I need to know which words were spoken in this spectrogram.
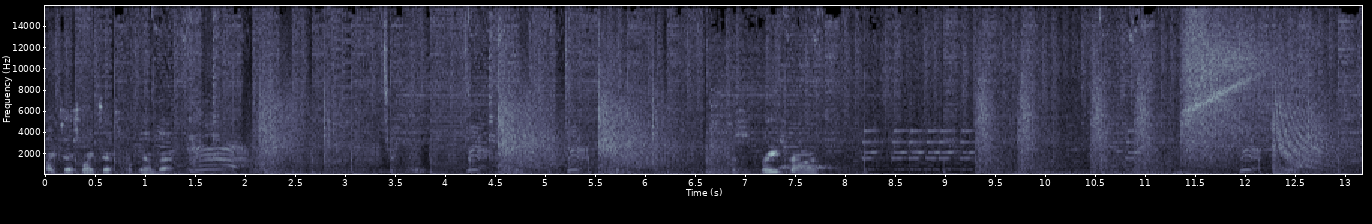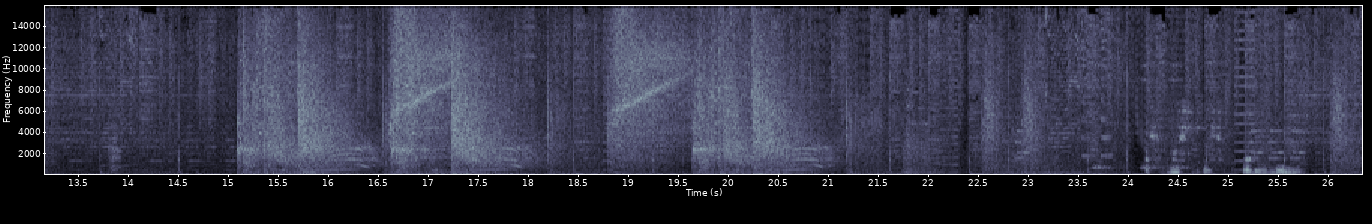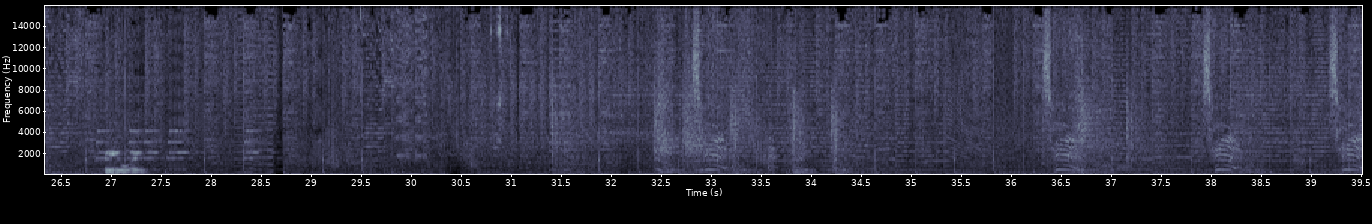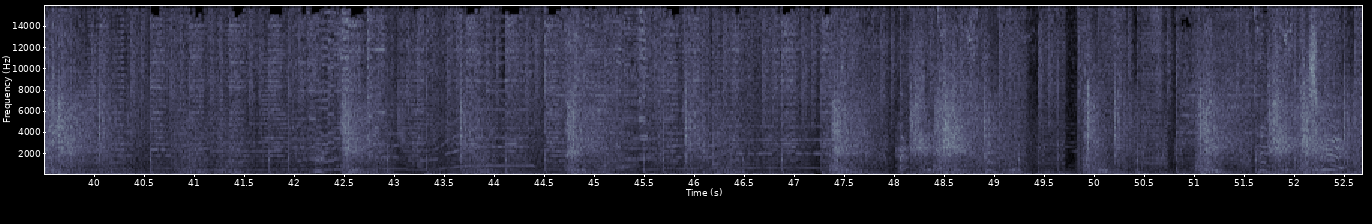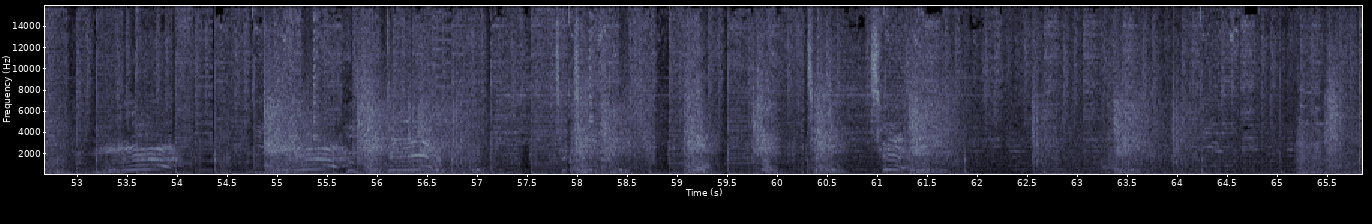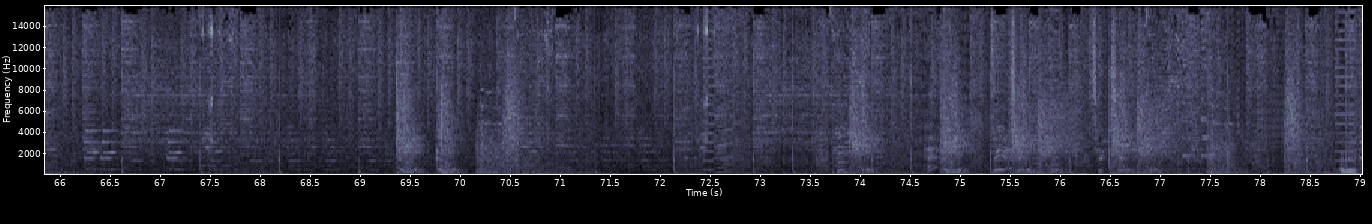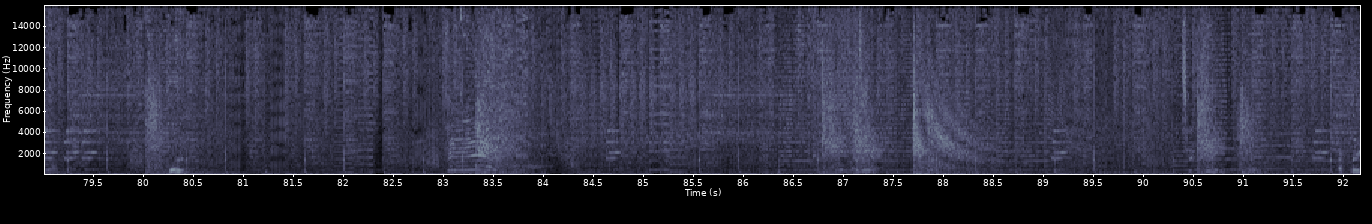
Mic test, mic test. Okay, I'm back. This is rage drive. That's useless. That's a regular move. Anyway.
